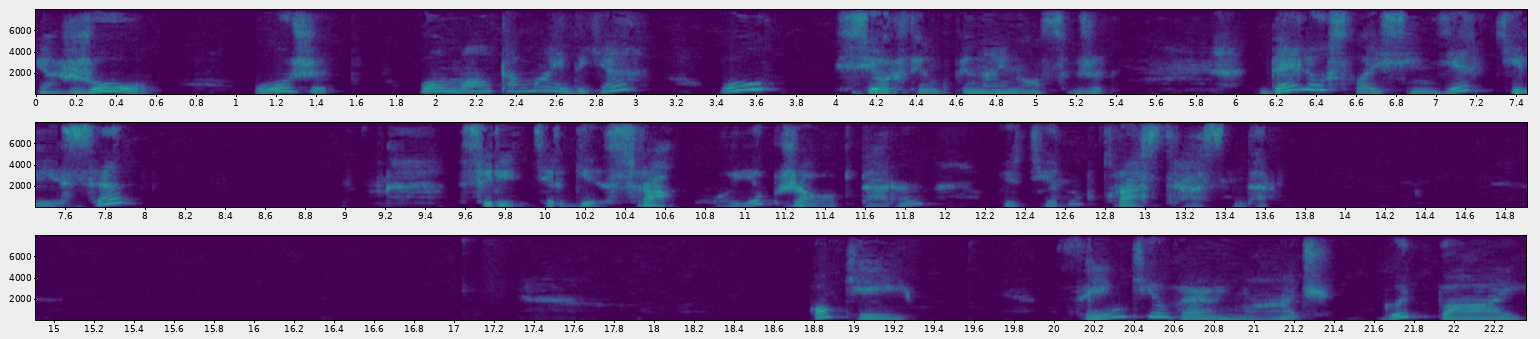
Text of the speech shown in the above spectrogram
Иә жоқ ол жы- ол малтамайды иә ол серфингпен айналысып жүр дәл осылай сендер келесі суреттерге сұрақ қойып жауаптарын өздерің құрастырасыңдар Okay. Thank you very much. Goodbye.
